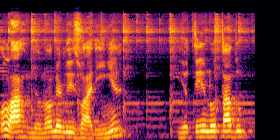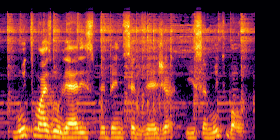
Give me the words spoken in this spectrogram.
Olá, meu nome é Luiz Varinha e eu tenho notado muito mais mulheres bebendo cerveja e isso é muito bom.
